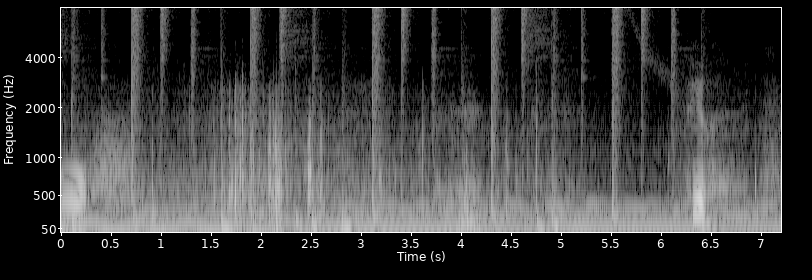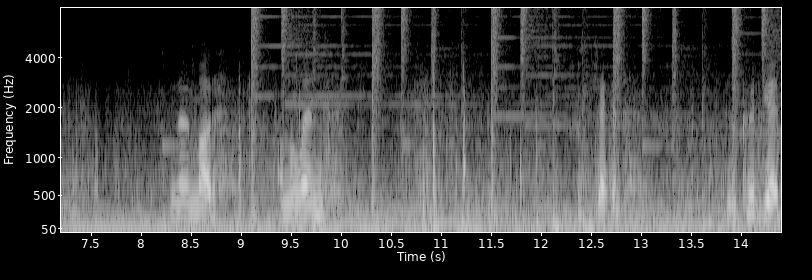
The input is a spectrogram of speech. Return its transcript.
Oh. Phew. No mud on the lens. Just checking. We could get.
